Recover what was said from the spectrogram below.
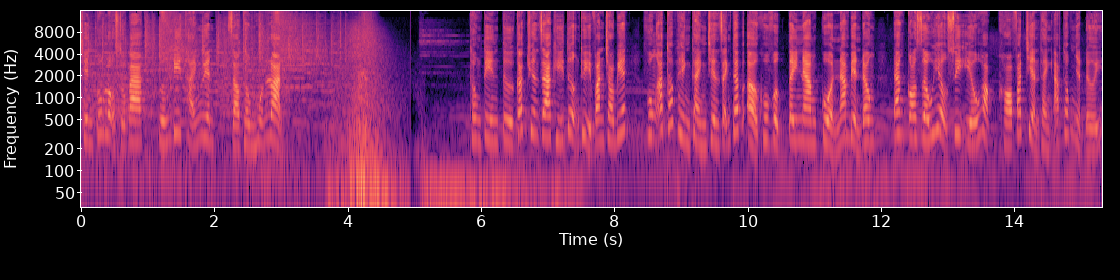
Trên quốc lộ số 3 hướng đi Thái Nguyên, giao thông hỗn loạn. Thông tin từ các chuyên gia khí tượng thủy văn cho biết, vùng áp thấp hình thành trên rãnh thấp ở khu vực Tây Nam của Nam Biển Đông đang có dấu hiệu suy yếu hoặc khó phát triển thành áp thấp nhiệt đới.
